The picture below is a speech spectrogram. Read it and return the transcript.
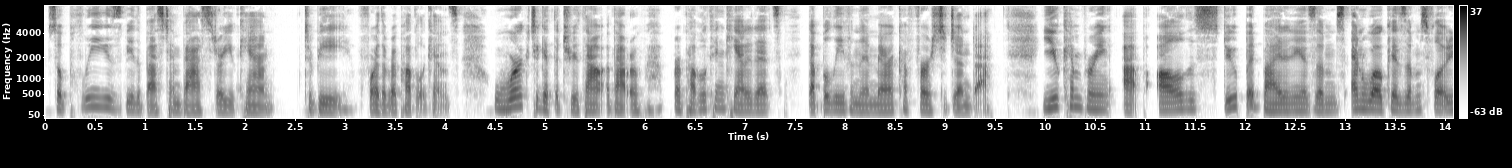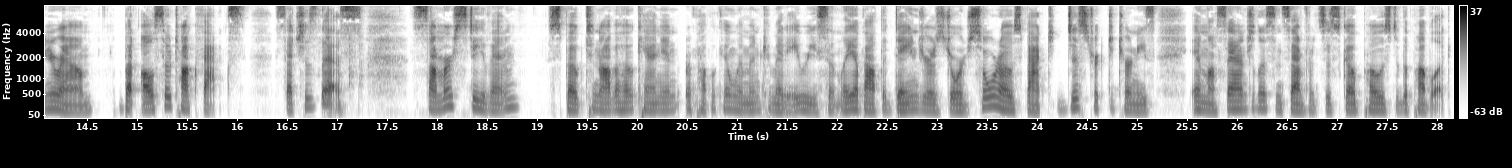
so please be the best ambassador you can to be for the Republicans. Work to get the truth out about Re- Republican candidates that believe in the America First agenda. You can bring up all the stupid Bidenisms and wokeisms floating around, but also talk facts, such as this. Summer Stephan spoke to Navajo Canyon Republican Women Committee recently about the dangers George Soros backed district attorneys in Los Angeles and San Francisco pose to the public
